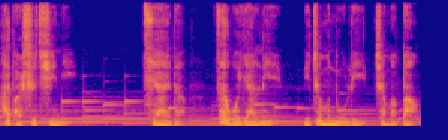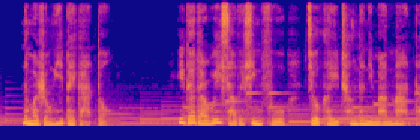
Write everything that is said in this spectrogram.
害怕失去你，亲爱的，在我眼里，你这么努力，这么棒，那么容易被感动，一点点微小的幸福就可以撑得你满满的。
